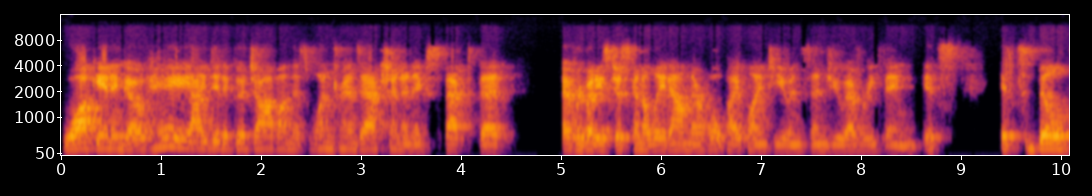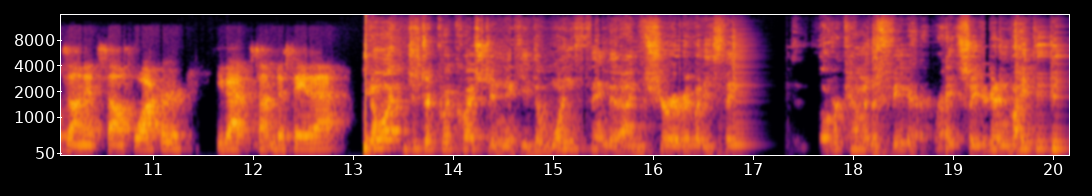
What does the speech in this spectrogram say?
walk in and go hey i did a good job on this one transaction and expect that everybody's just going to lay down their whole pipeline to you and send you everything. It's it builds on itself. Walker, you got something to say to that? You know what? Just a quick question, Nikki. The one thing that I'm sure everybody's thinking overcoming the fear, right? So you're going to invite these people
